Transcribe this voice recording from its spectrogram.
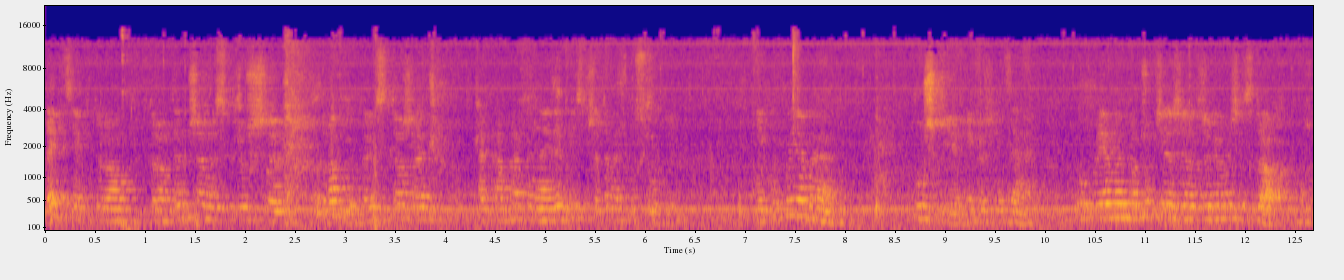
lekcja, którą, którą ten przemysł już e, zrobił, to jest to, że tak naprawdę najlepiej sprzedawać usługi. Nie kupujemy puszki jakiegoś jedzenia. Kupujemy poczucie, że odżywiamy się zdrowo. Może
